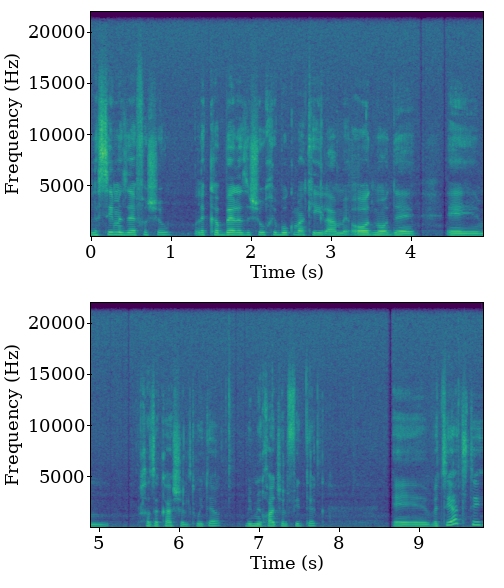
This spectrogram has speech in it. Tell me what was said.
לשים את זה איפשהו, לקבל איזשהו חיבוק מהקהילה המאוד מאוד אה, אה, חזקה של טוויטר, במיוחד של פידטק, אה, וצייצתי,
